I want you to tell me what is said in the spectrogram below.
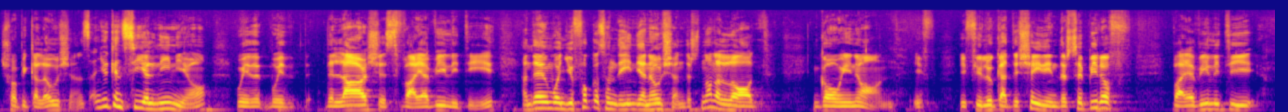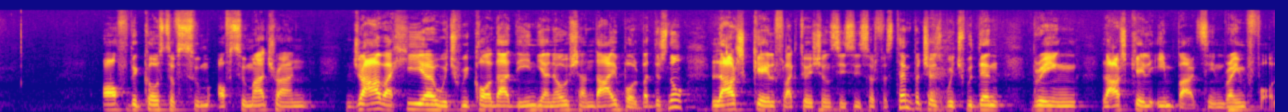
tropical oceans. And you can see El Nino with, with the largest variability. And then when you focus on the Indian Ocean, there's not a lot going on. If if you look at the shading, there's a bit of variability off the coast of, Sum of Sumatra and Java here, which we call that the Indian Ocean dipole, but there's no large-scale fluctuations in sea surface temperatures, which would then bring large-scale impacts in rainfall.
